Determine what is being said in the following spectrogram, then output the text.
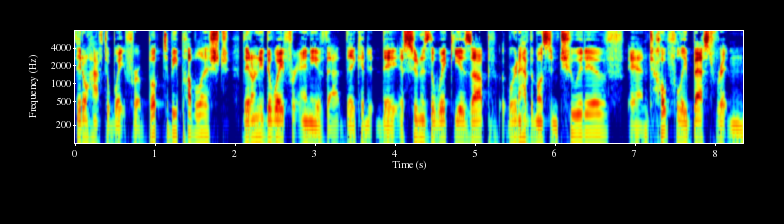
they don't have to wait for a book to be published they don't need to wait for any of that they could they as soon as the wiki is up we're going to have the most intuitive and hopefully best written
